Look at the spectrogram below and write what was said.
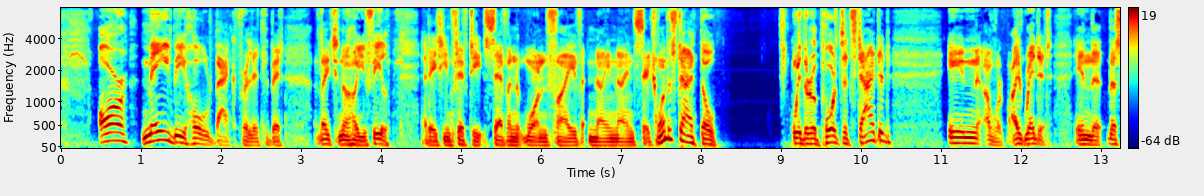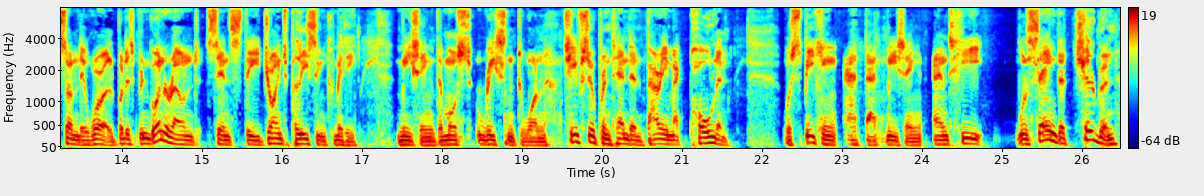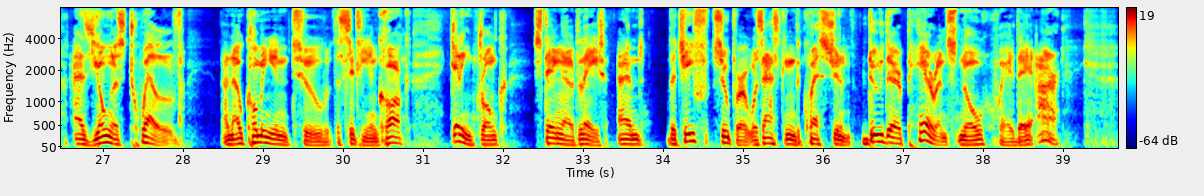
or maybe hold back for a little bit. I'd like to know how you feel at 1850 715 996. I want to start though with a report that started in, uh, I read it in the, the Sunday World, but it's been going around since the Joint Policing Committee meeting, the most recent one. Chief Superintendent Barry McPolin was speaking at that meeting and he was saying that children as young as 12 are now coming into the city in Cork, getting drunk, staying out late, and the chief super was asking the question Do their parents know where they are?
